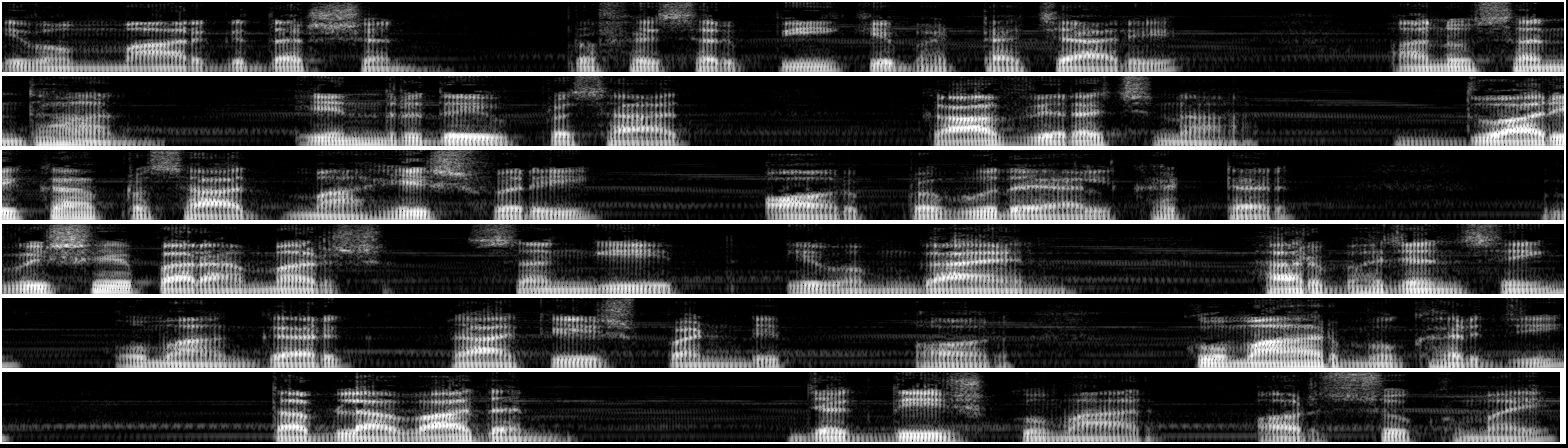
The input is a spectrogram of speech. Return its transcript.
एवं मार्गदर्शन प्रोफेसर पी के भट्टाचार्य, अनुसंधान इंद्रदेव प्रसाद काव्य रचना द्वारिका प्रसाद माहेश्वरी और प्रभुदयाल खट्टर, विषय परामर्श, संगीत एवं गायन हरभजन सिंह, उमा गर्ग, राकेश पंडित और कुमार मुखर्जी, तबला वादन जगदीश कुमार और सुखमय,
